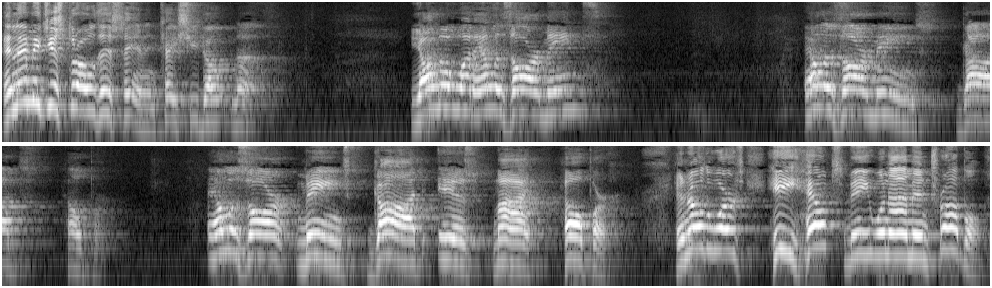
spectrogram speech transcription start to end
And let me just throw this in in case you don't know. Y'all know what Eleazar means? Eleazar means God's helper. Eleazar means God is my helper. In other words, He helps me when I'm in trouble.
